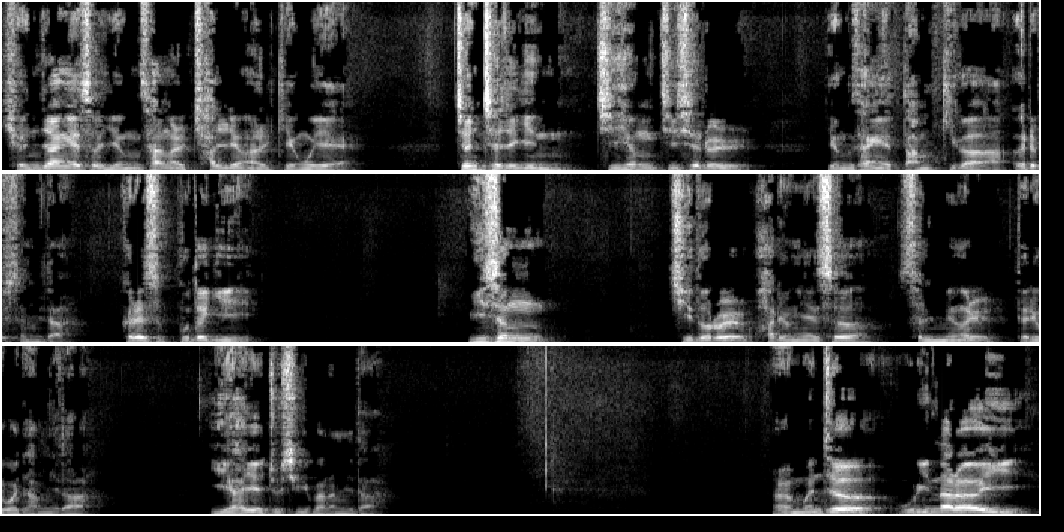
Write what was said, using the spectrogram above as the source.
현장에서 영상을 촬영할 경우에 전체적인 지형 지세를 영상에 담기가 어렵습니다. 그래서 부득이 위성 지도를 활용해서 설명을 드리고자 합니다. 이해하여 주시기 바랍니다. 어, 먼저 우리나라의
